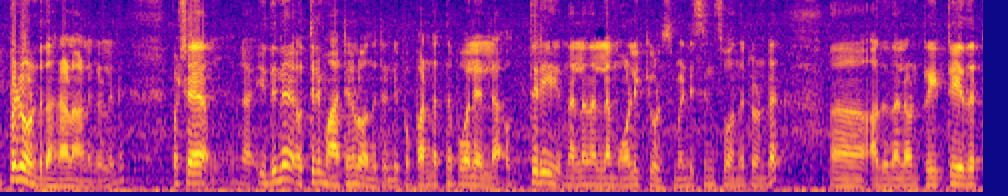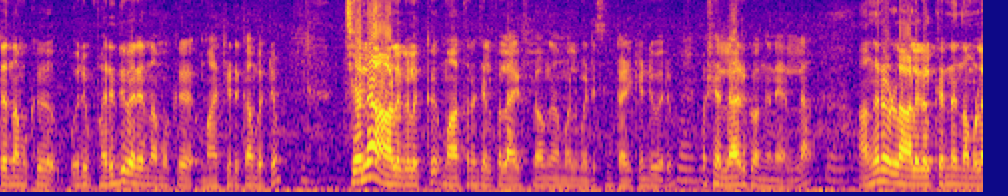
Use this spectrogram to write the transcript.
ഇപ്പോഴും ഉണ്ട് ധാരാളം ആളുകളിൽ. പക്ഷേ ഇതിന് ഒത്തിരി മാറ്റങ്ങൾ വന്നിട്ടുണ്ട്. ഇപ്പോൾ പണ്ടത്തെ പോലെയല്ല. ഒത്തിരി നല്ല നല്ല മോളിക്യൂൾസ് മെഡിസിൻസ് വന്നിട്ടുണ്ട്. അത് നല്ലോണം ട്രീറ്റ് ചെയ്തിട്ട് നമുക്ക് ഒരു പരിധി വരെ നമുക്ക് മാറ്റിയെടുക്കാൻ പറ്റും. ചില ആളുകൾക്ക് മാത്രം ചിലപ്പോൾ ലൈഫ് ലോങ് നമ്മൾ മെഡിസിൻ കഴിക്കേണ്ടി വരും. പക്ഷെ എല്ലാവർക്കും അങ്ങനെയല്ല. അങ്ങനെയുള്ള ആളുകൾക്ക് തന്നെ നമ്മൾ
